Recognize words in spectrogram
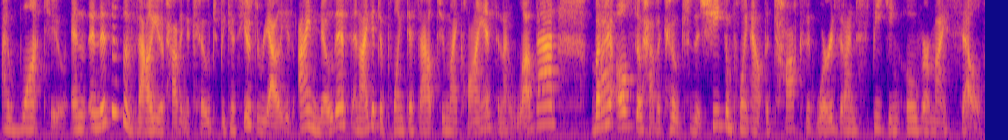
I want to. And and this is the value of having a coach because here's the reality is I know this and I get to point this out to my clients and I love that, but I also have a coach so that she can point out the toxic words that I'm speaking over myself.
